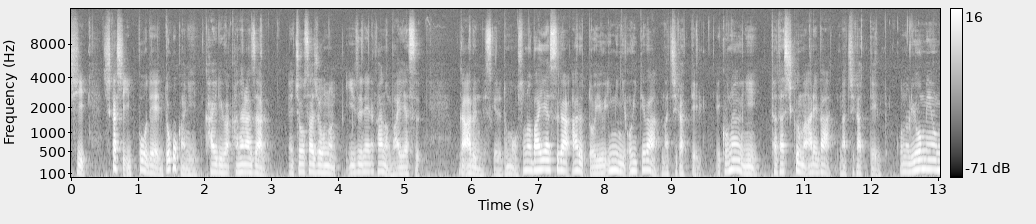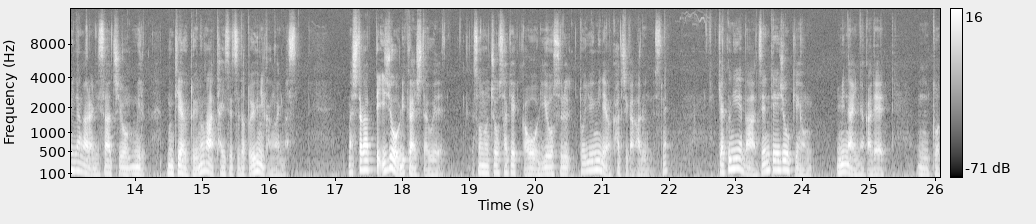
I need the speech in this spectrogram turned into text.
ししかし一方でどこかに乖離は必ずある。調査上のいずれかのバイアスがあるんですけれどもそのバイアスがあるという意味においては間違っている。このように正しくもあれば間違っているこの両面を見ながらリサーチを見る。向き合うというのが大切だというふうに考えます。まあ、したがって以上を理解した上でその調査結果を利用するという意味では価値があるんですね。逆に言えば前提条件を見ない中で、うんと、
